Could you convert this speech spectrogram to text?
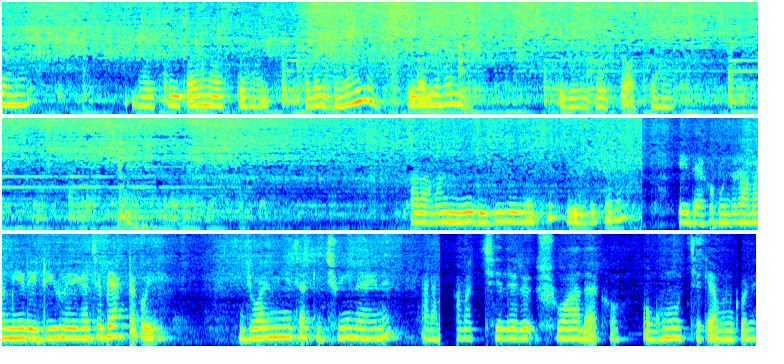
জানো। ভয়েসটা এই কারণে আসতে হয়, সবাই ঘুমায় না? এবারে এবারে এই জন্য ভয়েসটা আসতে হয়। আর আমার মেয়ে রেডি হয়ে গেছে রেডি ছাড়া এই দেখো বন্ধুরা, আমার মেয়ে রেডি হয়ে গেছে। ব্যাগটা কই? জল নিয়েছে আর কিছুই নেয় না। আর আমার ছেলের শোয়া দেখো, ও ঘুমোচ্ছে কেমন করে।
